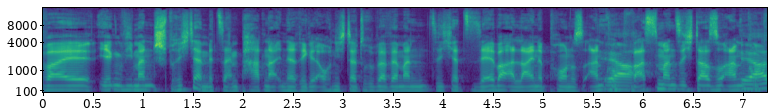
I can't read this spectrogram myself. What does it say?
weil irgendwie man spricht ja mit seinem Partner in der Regel auch nicht darüber, wenn man sich jetzt selber alleine Pornos anguckt, Ja. was man sich da so anguckt, was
